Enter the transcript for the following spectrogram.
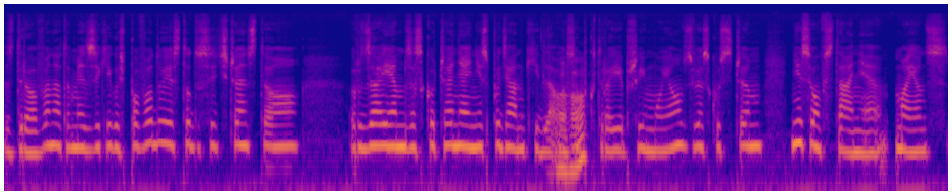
zdrowe. Natomiast z jakiegoś powodu jest to dosyć często rodzajem zaskoczenia i niespodzianki dla Aha. osób, które je przyjmują, w związku z czym nie są w stanie, mając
